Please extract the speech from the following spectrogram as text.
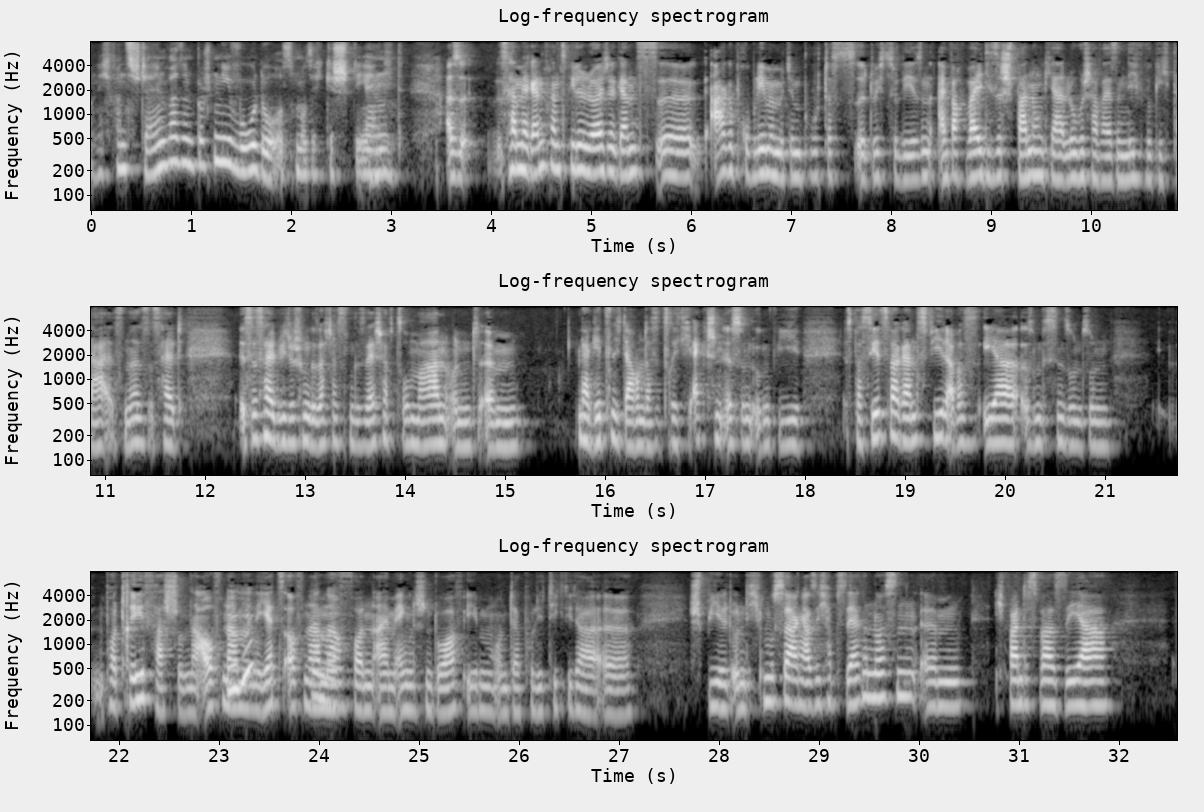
und ich fand es stellenweise ein bisschen niveaulos, muss ich gestehen. Echt? Also es haben ja ganz, ganz viele Leute ganz äh, arge Probleme mit dem Buch, das äh, durchzulesen, einfach weil diese Spannung ja logischerweise nicht wirklich da ist. Ne? Es ist halt, es ist halt, wie du schon gesagt hast, ein Gesellschaftsroman und ähm, da geht es nicht darum, dass jetzt richtig Action ist und irgendwie, es passiert zwar ganz viel, aber es ist eher so ein bisschen so, so ein Porträt fast schon, eine Aufnahme, mhm. eine Jetzt-Aufnahme genau. von einem englischen Dorf eben und der Politik, die da äh, spielt. Und ich muss sagen, also ich habe es sehr genossen. Ähm, ich fand, es war sehr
